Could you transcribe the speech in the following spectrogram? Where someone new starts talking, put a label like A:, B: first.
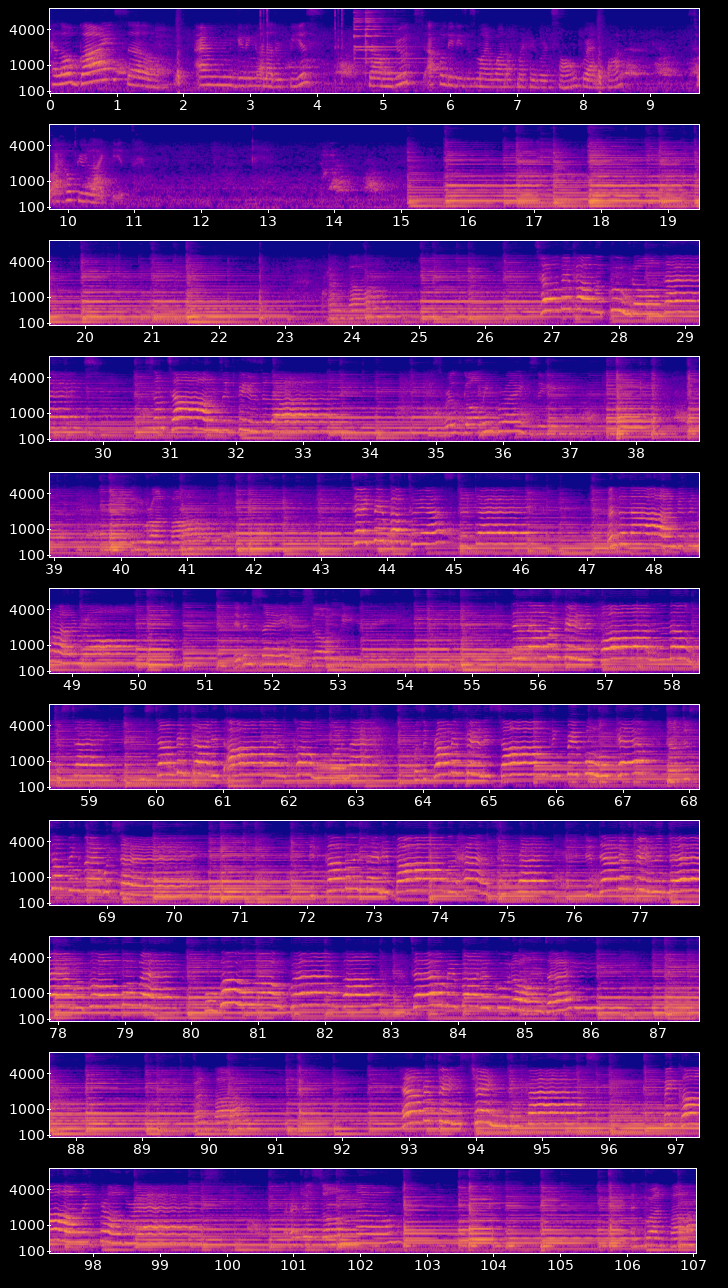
A: Hello guys! So, I'm giving you another piece from Roots. Actually, this is my one of my favorite song, Grandpa. So I hope you like it. it feels alive. lampar.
